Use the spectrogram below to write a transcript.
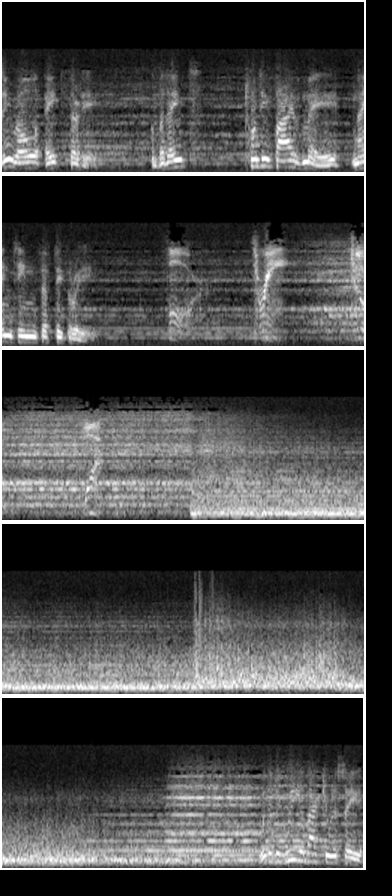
0830. The date, 25 May 1953. Four, three, accuracy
